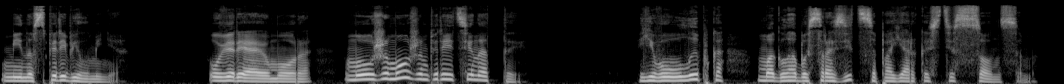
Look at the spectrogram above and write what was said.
Минос перебил меня. Уверяю, Мора, мы уже можем перейти на «ты». Его улыбка могла бы сразиться по яркости с солнцем.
